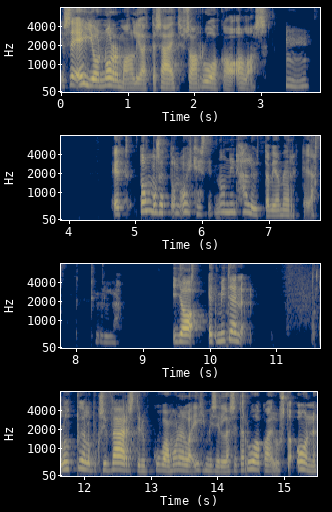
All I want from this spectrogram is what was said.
Ja se ei ole normaalia, että sä et saa ruokaa alas. Mm. Et tommoset on oikeasti, ne on niin hälyttäviä merkkejä. Kyllä. Ja et miten loppujen lopuksi vääristynyt kuva monella ihmisillä sitä ruokailusta on.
